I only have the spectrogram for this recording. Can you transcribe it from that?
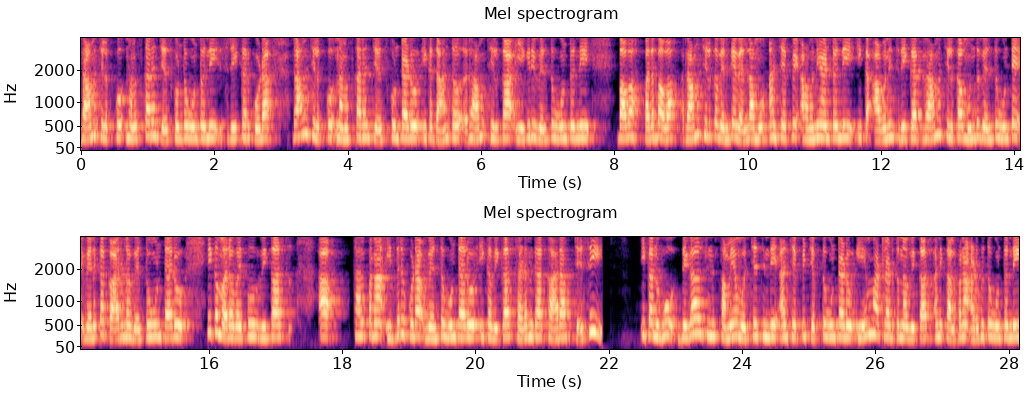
రామచిలుకకు నమస్కారం చేసుకుంటూ ఉంటుంది. శ్రీకర్ కూడా రామచిలుకకు నమస్కారం చేసుకుంటాడు. ఇక దాంతో రామచిలుక ఎగిరి వెళ్తూ ఉంటుంది. బావా పద బావా రామచిలుక వెనుకే వెళ్దాము అని చెప్పి అవని అంటుంది. ఇక అవని శ్రీకర్ రామచిలుక ముందు వెళ్తూ ఉంటే వెనక కారులో వెళ్తూ ఉంటారు. ఇక మరోవైపు వికాస్ ఆ కల్పన ఇద్దరు కూడా వెళ్తూ ఉంటారు. ఇక వికాస్ సడన్గా కార్ ఆఫ్ చేసి ఇక నువ్వు దిగాల్సిన సమయం వచ్చేసింది అని చెప్పి చెప్తూ ఉంటాడు. ఏం మాట్లాడుతున్నావు వికాస్ అని కల్పన అడుగుతూ ఉంటుంది.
